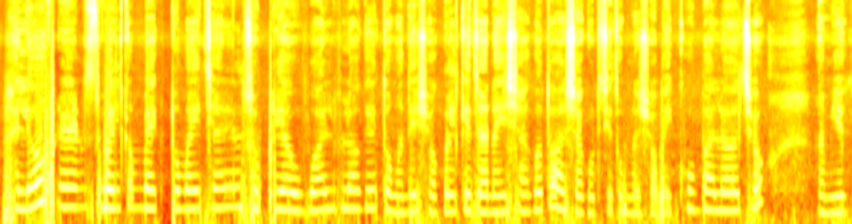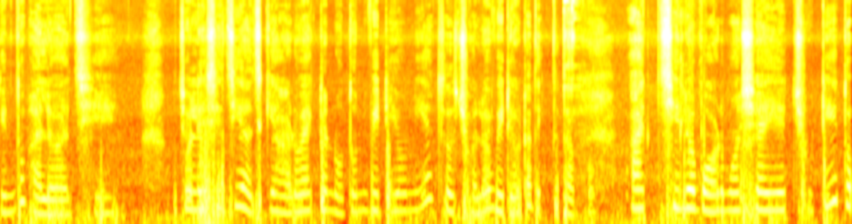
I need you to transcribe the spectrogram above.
Hello friends welcome back to my channel Supriya world ব্লগে তোমাদের সকলকে জানাই স্বাগত। আশা করছি তোমরা সবাই খুব ভালো আছো, আমিও কিন্তু ভালো আছি। চলে এসেছি আজকে আরও একটা নতুন ভিডিও নিয়ে, তো চলো ভিডিওটা দেখতে থাকো। আজ ছিল বরমশাইয়ের ছুটি, তো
